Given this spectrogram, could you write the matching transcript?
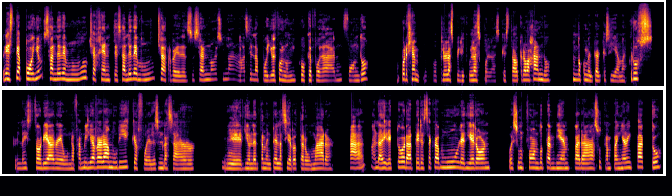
este apoyo sale de mucha gente, sale de muchas redes, o sea, no es nada más el apoyo económico que pueda dar un fondo. Por ejemplo, otra de las películas con las que he estado trabajando, un documental que se llama Cruz, que es la historia de una familia rara muri que fue desplazada eh, violentamente en la Sierra Tarahumara. A, a la directora Teresa Camus le dieron pues un fondo también para su campaña de impacto.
